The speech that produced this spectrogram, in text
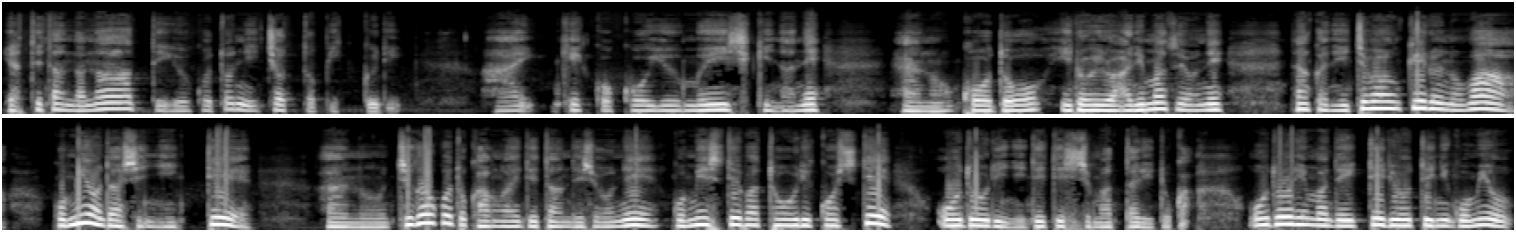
やってたんだなーっていうことにちょっとびっくり。はい。結構こういう無意識なね、あの、行動、いろいろありますよね。なんかね、一番受けるのは、ゴミを出しに行って、あの、違うこと考えてたんでしょうね。ゴミ捨て場通り越して、大通りに出てしまったりとか、大通りまで行って両手にゴミを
